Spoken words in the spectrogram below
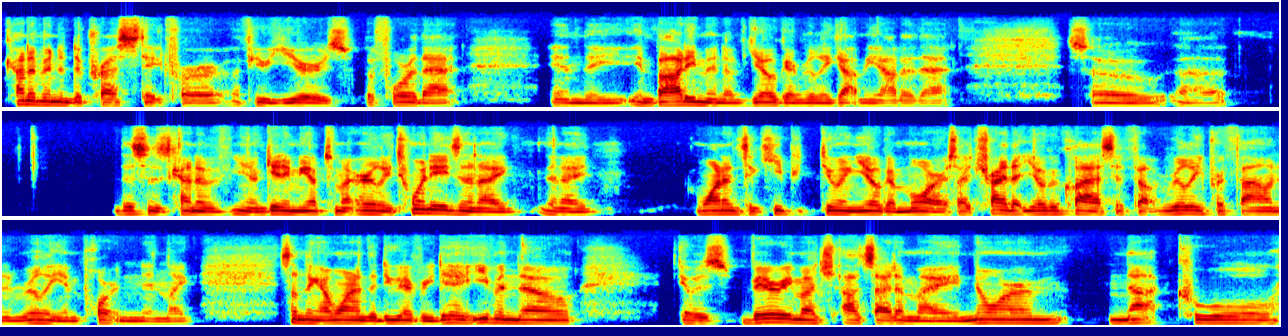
kind of in a depressed state for a few years before that, and the embodiment of yoga really got me out of that. So uh, this is kind of you know getting me up to my early 20s, and then I then I wanted to keep doing yoga more. So I tried that yoga class. It felt really profound and really important, and like something I wanted to do every day, even though it was very much outside of my norm not cool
